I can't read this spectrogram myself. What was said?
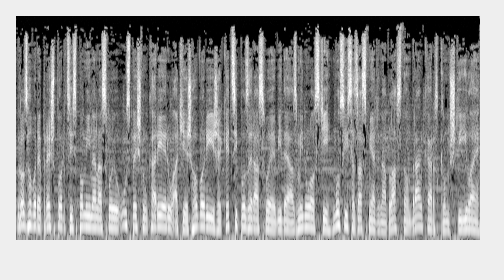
V rozhovore pre šport si spomína na svoju úspešnú kariéru a tiež hovorí, že keď si pozerá svoje videá z minulosti, musí sa zasmiať na vlastnom brankárskom štýle.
